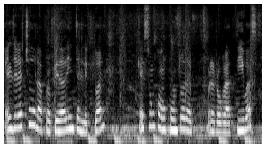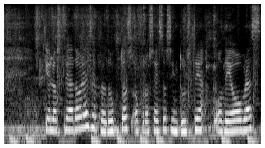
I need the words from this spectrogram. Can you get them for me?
El derecho de la propiedad intelectual es un conjunto de prerrogativas que los creadores de productos o procesos industria o de obras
